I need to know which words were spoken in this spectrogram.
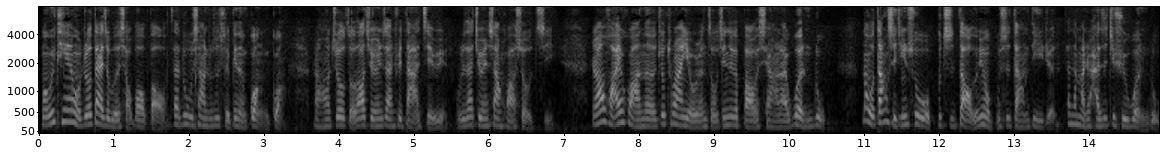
某一天我就带着我的小包包，在路上就是随便的逛一逛，然后就走到捷运站去搭捷运，我就在捷运上滑手机，然后滑一滑呢，就突然有人走进这个包厢来问路。那我当时已经说我不知道了，因为我不是当地人，但他们就还是继续问路。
